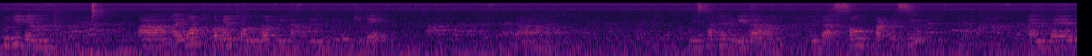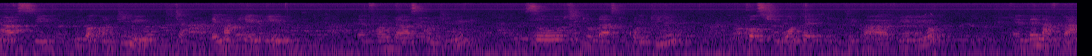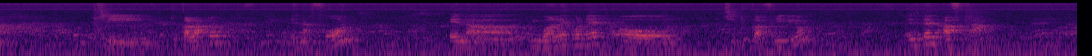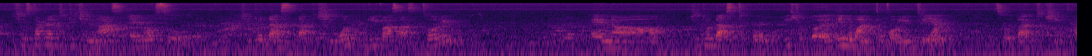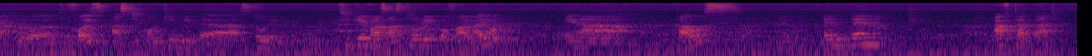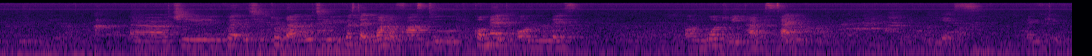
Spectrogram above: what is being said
Good evening. Uh, I want to comment on what we have been doing today. Uh, we started with a, with a song practicing, and then as we, we were continuing, teacher Emma came in and found us continuing. So she told us to continue because she wanted to take a video, and then after she took a laptop and a phone and uh, we were recorded or she took a video. And then after she started teaching us and also she told us that she want to give us a story. And uh, she told us to, oh, uh, anyone to volunteer so that she uh, to voice as she continued the story. She gave us a story of her lion and a cows, and then after that, uh, she she told that she requested one of us to, to comment on this on what we had signed. Yes, thank you.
